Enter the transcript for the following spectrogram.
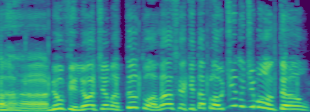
Ah, meu filhote ama tanto o Alasca que tá aplaudindo de montão.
